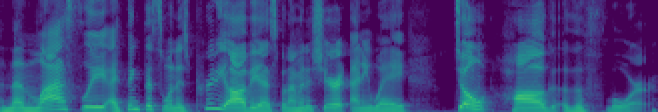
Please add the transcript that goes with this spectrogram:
And then lastly, I think this one is pretty obvious, but I'm going to share it anyway. Don't hog the floor.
